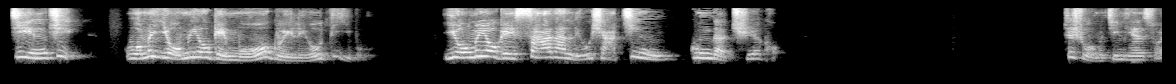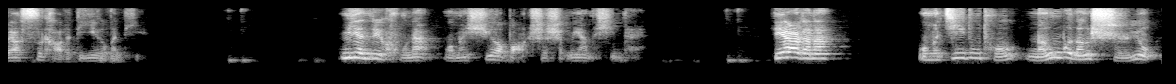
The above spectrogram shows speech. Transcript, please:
警惕我们有没有给魔鬼留地步。有没有给撒旦留下进攻的缺口？这是我们今天所要思考的第一个问题。面对苦难，我们需要保持什么样的心态？第二个呢？我们基督徒能不能使用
